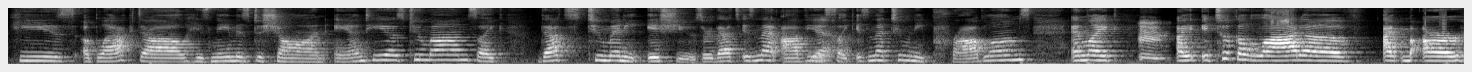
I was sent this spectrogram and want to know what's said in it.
he's a black doll his name is deshawn and he has two moms like that's too many issues or that's isn't that obvious Yeah. like isn't that too many problems and like i it took a lot of I, m- our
